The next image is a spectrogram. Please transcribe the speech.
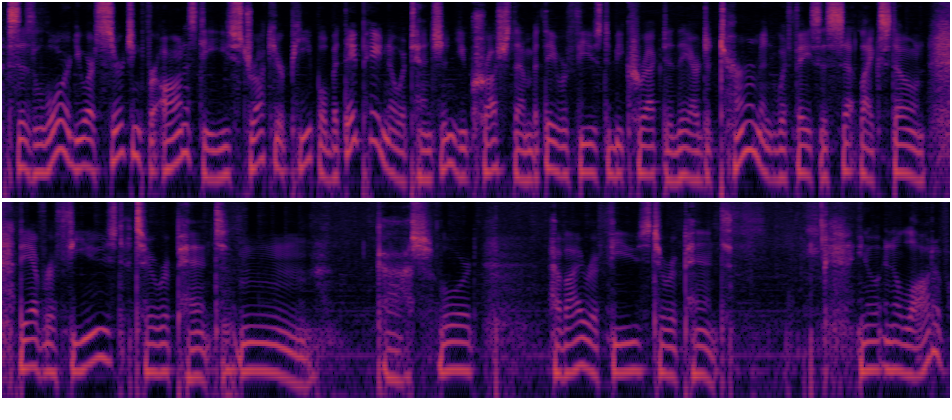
It says, Lord, you are searching for honesty. You struck your people, but they paid no attention. You crushed them, but they refused to be corrected. They are determined with faces set like stone. They have refused to repent. Mm. Gosh, Lord, have I refused to repent? You know, in a lot of,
